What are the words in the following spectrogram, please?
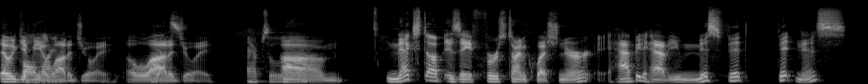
That would give me a lot of joy. A lot Yes. of joy. Absolutely. Um, next up is a first time questioner. Happy to have you, Misfit Fitness.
